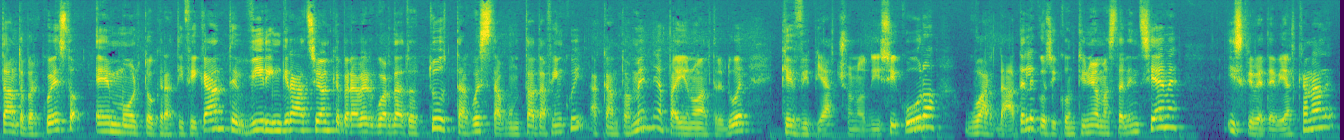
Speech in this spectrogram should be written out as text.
Tanto per questo è molto gratificante. Vi ringrazio anche per aver guardato tutta questa puntata fin qui. Accanto a me ne appaiono altre due che vi piacciono di sicuro. Guardatele così continuiamo a stare insieme iscrivetevi al canale,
